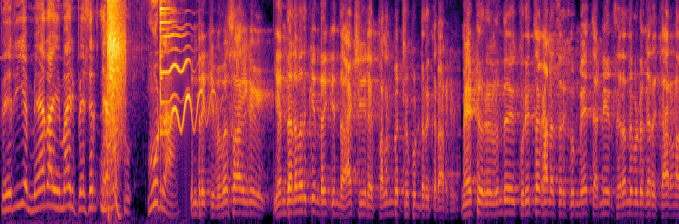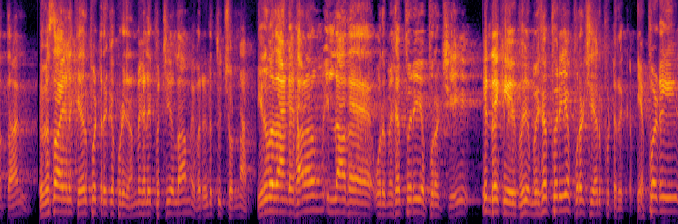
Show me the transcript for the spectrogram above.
பெரிய மேதாவி மாதிரி பேசுறது நினப்பு. மூடுறா. இன்றைக்கு விவசாயிகள் எந்த அளவிற்கு இன்றைக்கு இந்த ஆட்சியிலே பலன் பெற்றுக் கொண்டிருக்கிறார்கள்? மேட்டூரிலிருந்து குறித்த காலத்திற்குமே தண்ணீர் திறந்து விடுகிற காரணத்தால் விவசாயிகளுக்கு ஏற்பட்டிருக்கக்கூடிய நன்மைகளை பற்றியெல்லாம் இவர் எடுத்து சொன்னார். இருபது ஆண்டு காலம் இல்லாத ஒரு மிகப்பெரிய புரட்சி இன்றைக்கு மிக- மிகப்பெரிய புரட்சி ஏற்பட்டிருக்கு எப்படி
